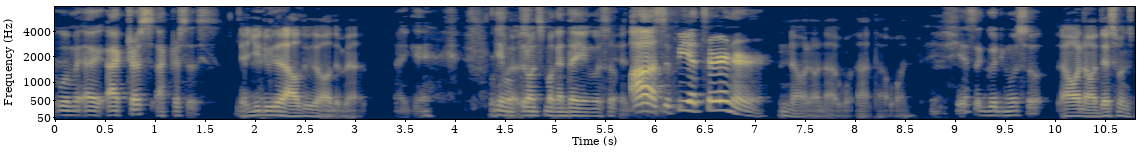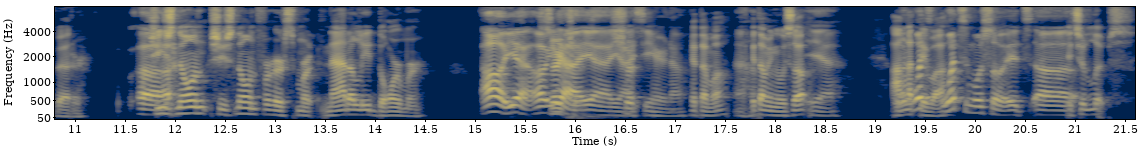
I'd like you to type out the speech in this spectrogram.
Women, uh, actress? Actresses? Yeah, you do that, I'll do the other man. Okay. Game of Thrones maganda yung uso. Ah, Sophie Turner! No, no, not, not that one. She has a good nguso. Oh no, this one's better. Uh, she's known she's known for her smirk. Natalie Dormer. Oh, yeah. Oh, Search yeah, it. yeah, yeah. I see her now. Kita mo? Uh-huh. Kita mo yung uso? Yeah. Angat, what's, diba? what's nguso? It's, uh... It's your lips.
